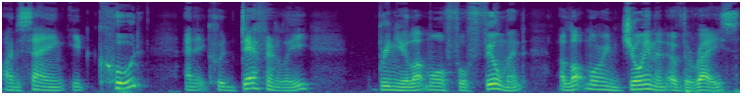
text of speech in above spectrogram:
I'm saying it could, and it could definitely bring you a lot more fulfillment, a lot more enjoyment of the race,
